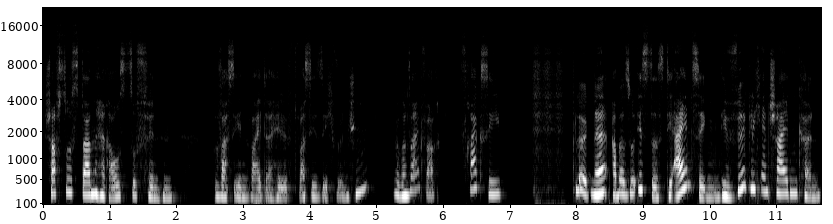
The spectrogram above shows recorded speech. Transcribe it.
schaffst du es dann herauszufinden, was ihnen weiterhilft, was sie sich wünschen? Ja, ganz einfach. Frag sie. Blöd, ne? Aber so ist es. Die einzigen, die wirklich entscheiden können,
